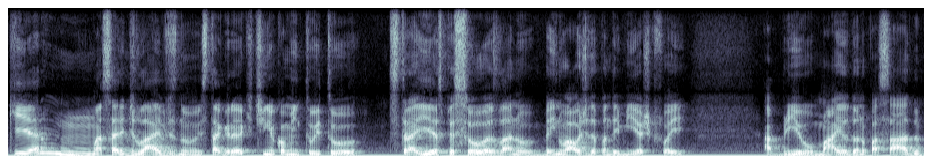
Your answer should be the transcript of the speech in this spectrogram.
que era um- uma série de lives no Instagram que tinha como intuito distrair as pessoas lá no bem no auge da pandemia, acho que foi abril, maio do ano passado.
